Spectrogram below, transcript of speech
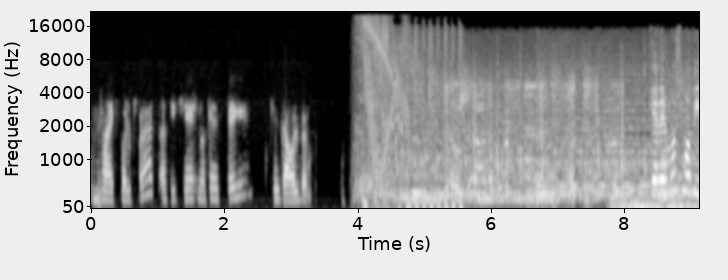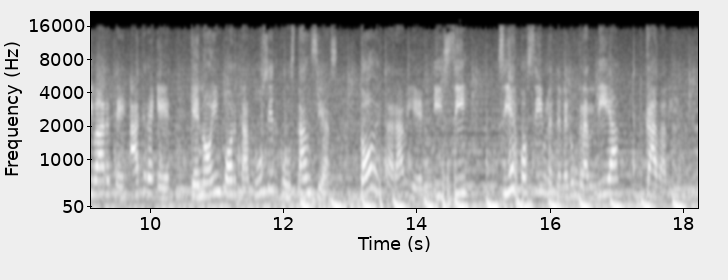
Michael Pratt. Así que no se despeguen, que ya volvemos. Queremos motivarte a creer que no importa tus circunstancias, todo estará bien y sí, sí es posible tener un gran día cada día.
